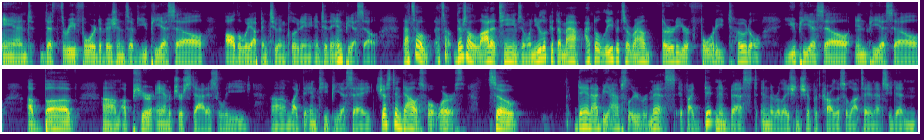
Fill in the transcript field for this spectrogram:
and the three, four divisions of UPSL all the way up into including into the NPSL. That's a that's a there's a lot of teams. And when you look at the map, I believe it's around 30 or 40 total UPSL, NPSL above um, a pure amateur status league um, like the NTPSA just in Dallas Fort Worth. So Dan, I'd be absolutely remiss if I didn't invest in the relationship with Carlos Olate and FC Denton,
